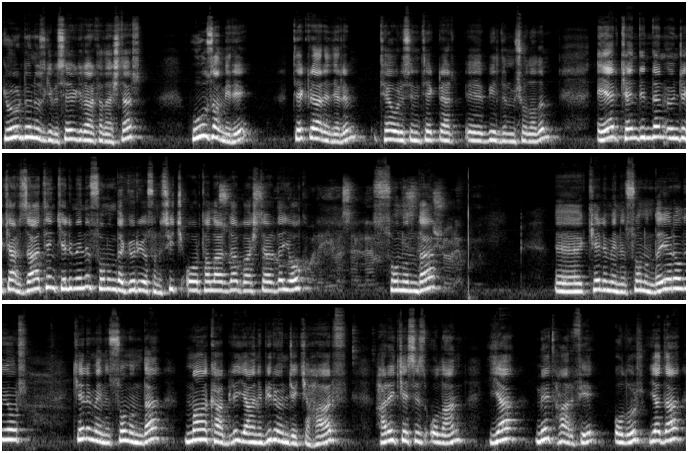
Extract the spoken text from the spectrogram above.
Gördüğünüz gibi sevgili arkadaşlar hu zamiri tekrar edelim. Teorisini tekrar e, bildirmiş olalım. Eğer kendinden önceki zaten kelimenin sonunda görüyorsunuz. Hiç ortalarda, başlarda yok. Sonunda e, kelimenin sonunda yer alıyor. Kelimenin sonunda ma kabli yani bir önceki harf hareketsiz olan ya met harfi olur ya da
